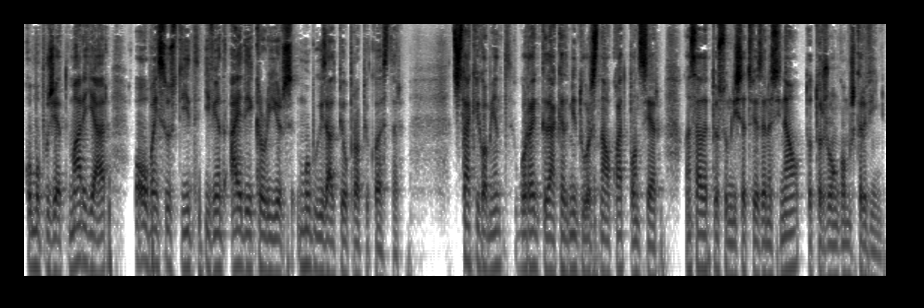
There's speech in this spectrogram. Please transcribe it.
como o projeto Mariar ou o bem-sucedido evento ID Careers, mobilizado pelo próprio cluster. Destaque igualmente o arranque da Academia do Arsenal 4.0, lançada pelo Sr. Ministro da Defesa Nacional, Dr. João Gomes Cravinho,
